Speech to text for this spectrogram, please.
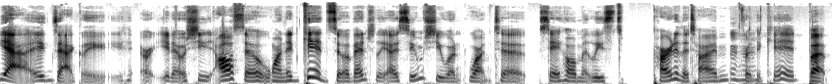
Yeah, exactly. Or you know, she also wanted kids, so eventually, I assume she wouldn't want to stay home at least part of the time for mm-hmm. the kid. But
